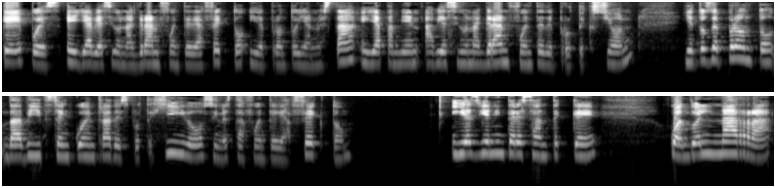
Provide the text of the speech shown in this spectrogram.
que pues ella había sido una gran fuente de afecto y de pronto ya no está, ella también había sido una gran fuente de protección. Y entonces de pronto David se encuentra desprotegido, sin esta fuente de afecto. Y es bien interesante que cuando él narra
